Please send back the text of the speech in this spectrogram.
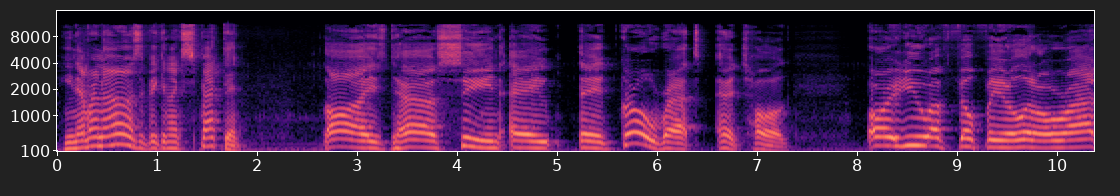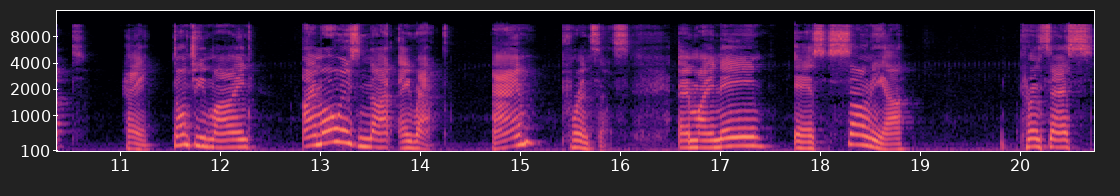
He never knows if he can expect it. I have seen a a girl rat hedgehog. Are you a filthy little rat? Hey, don't you mind? I'm always not a rat. I'm Princess. And my name is Sonia. Princess,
